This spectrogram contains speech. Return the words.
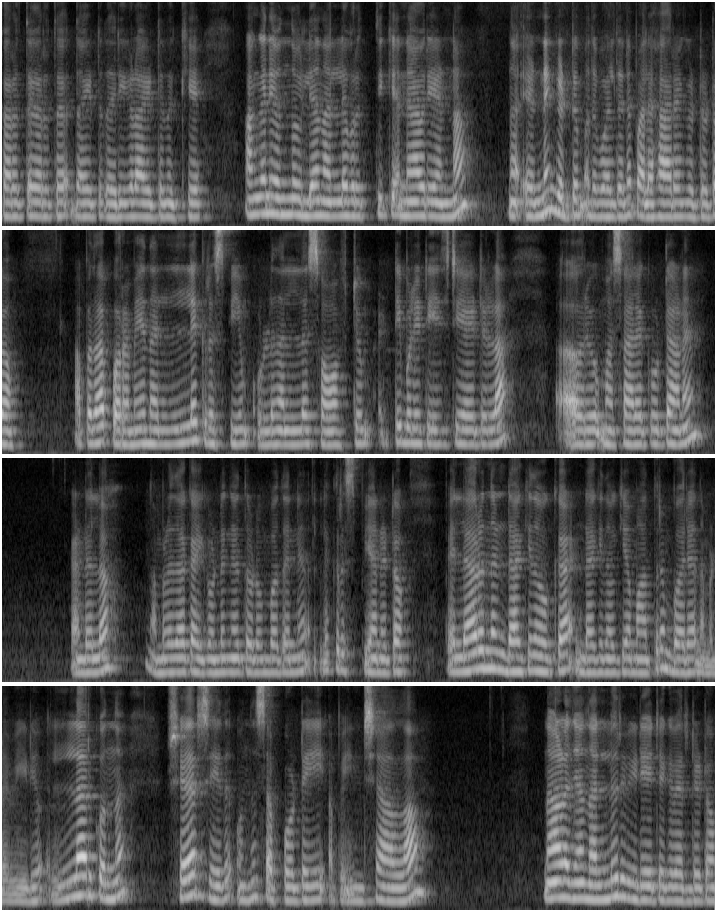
കറുത്ത കറുത്ത ഇതായിട്ട് തരികളായിട്ട് നിൽക്കുക. അങ്ങനെയൊന്നുമില്ല നല്ല വൃത്തിക്ക് തന്നെ ഒരു എണ്ണ എണ്ണയും കിട്ടും അതുപോലെ തന്നെ പലഹാരം കിട്ടും കേട്ടോ അപ്പോൾ അതാ പുറമേ നല്ല ക്രിസ്പിയും ഉള്ളു നല്ല സോഫ്റ്റും അടിപൊളി ടേസ്റ്റി ആയിട്ടുള്ള ഒരു മസാലക്കൂട്ടാണ്. കണ്ടല്ലോ? നമ്മളിതാ കൈകൊണ്ട് ഇങ്ങനെ തൊടുമ്പോൾ തന്നെ നല്ല ക്രിസ്പിയാണ് കേട്ടോ. അപ്പോൾ എല്ലാവരും ഒന്ന് ഉണ്ടാക്കി നോക്കുക. ഉണ്ടാക്കി നോക്കിയാൽ മാത്രം പോരാ നമ്മുടെ വീഡിയോ. എല്ലാവർക്കും ഒന്ന് ഷെയർ ചെയ്ത് ഒന്ന് സപ്പോർട്ട് ചെയ്യും. അപ്പോൾ ഇൻഷാല്ല നാളെ ഞാൻ നല്ലൊരു വീഡിയോ ആയിട്ടൊക്കെ വരട്ടെ കേട്ടോ.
